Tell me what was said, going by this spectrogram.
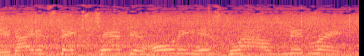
The United States champion holding his ground mid-ring.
